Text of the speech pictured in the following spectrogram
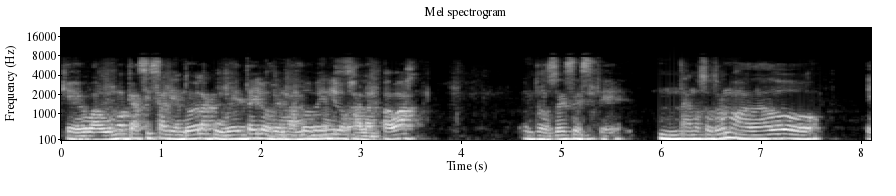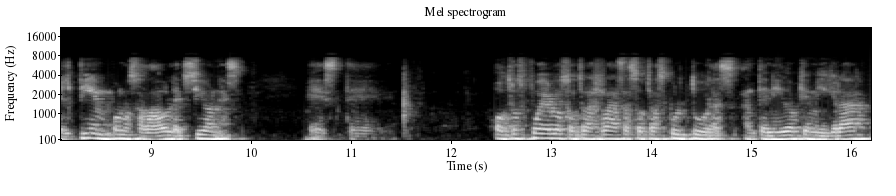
Que va uno casi saliendo de la cubeta y los demás lo ven y lo jalan para abajo. Entonces, este, a nosotros nos ha dado el tiempo, nos ha dado lecciones. Este, otros pueblos, otras razas, otras culturas han tenido que emigrar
